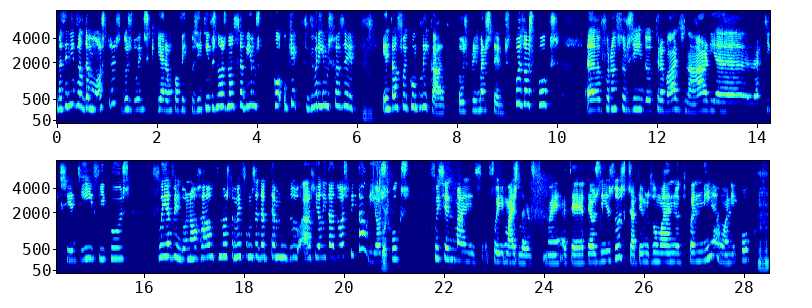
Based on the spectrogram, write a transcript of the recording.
mas a nível de amostras dos doentes que eram Covid positivos, nós não sabíamos o que é que deveríamos fazer. Uhum. Então foi complicado os primeiros tempos. Depois, aos poucos, uh, foram surgindo trabalhos na área, artigos científicos, foi havendo um know-how que nós também fomos adaptando à realidade do hospital e aos claro. poucos foi sendo mais, foi mais leve, é? Até, até os dias de hoje, que já temos um ano de pandemia, um ano e pouco. Uhum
